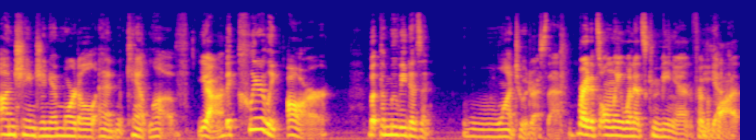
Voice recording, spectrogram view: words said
unchanging, immortal, and can't love? Yeah. They clearly are, but the movie doesn't want to address that. Right, it's only when it's convenient for the Yeah. plot.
